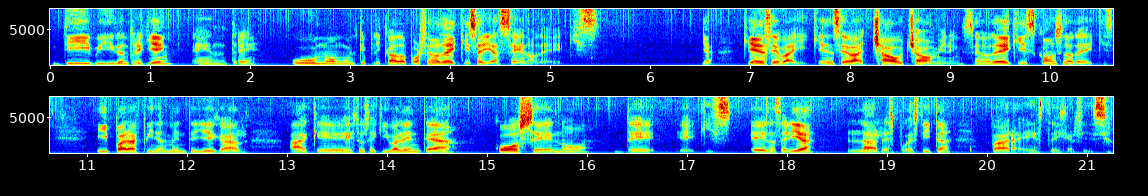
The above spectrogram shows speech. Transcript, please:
Dividido entre quién? Entre 1 multiplicado por seno de x sería seno de x. ¿Ya? ¿Quién se va ahí? ¿Quién se va? Chao, chao, miren. Seno de x con seno de x. Y para finalmente llegar a que esto es equivalente a coseno de x. Esa sería la respuestita para este ejercicio.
